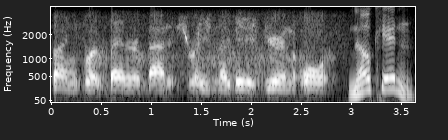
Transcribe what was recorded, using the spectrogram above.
things look better about it. It's the reason they did it during the war. No kidding.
